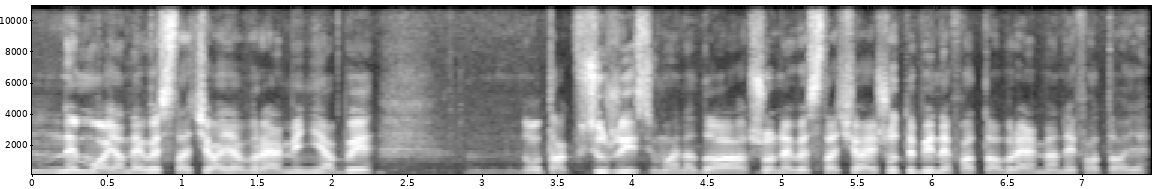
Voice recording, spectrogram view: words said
Немає, не вистачає времени, аби. Отак всю життя у мене. Да? Що не вистачає, що тобі не вистачає, время не вистачає.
